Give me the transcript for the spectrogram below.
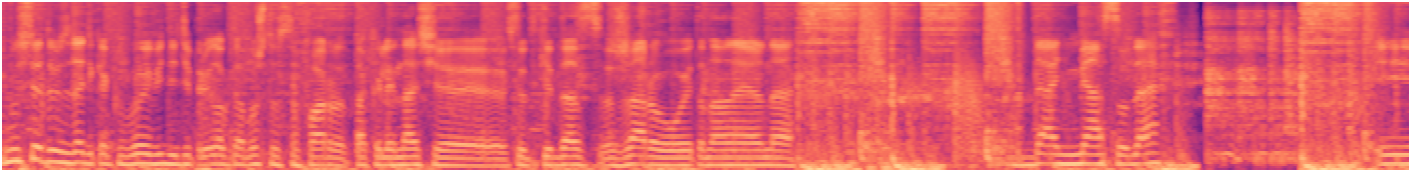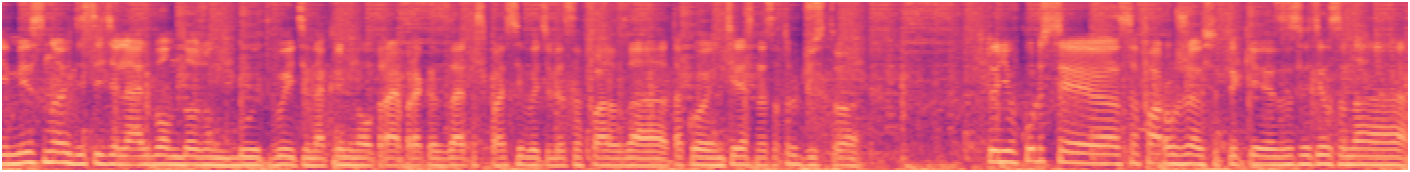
Ну, все это в результате, как вы видите, привело к тому, что Сафар так или иначе все-таки даст жару. Это, наверное, дань мясу, да? И мясной действительно альбом должен будет выйти на Criminal Tribe Records. За это спасибо тебе, Сафар, за такое интересное сотрудничество. Кто не в курсе, Сафар уже все-таки засветился на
